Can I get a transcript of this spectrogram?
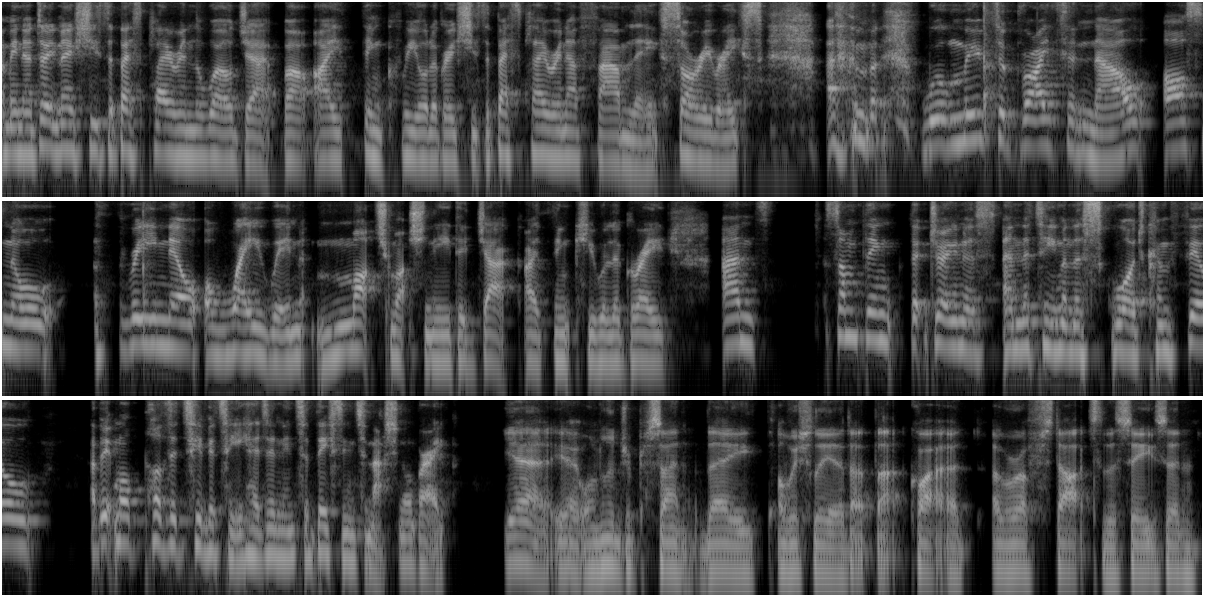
I mean, I don't know if she's the best player in the world yet, but I think we all agree she's the best player in her family. Sorry, Reece. Um, we'll move to Brighton now. Arsenal a 3 0 away win, much, much needed, Jack. I think you will agree. And something that Jonas and the team and the squad can feel a bit more positivity heading into this international break. Yeah, yeah, one hundred percent. They obviously had that, that quite a, a, rough start to the season.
